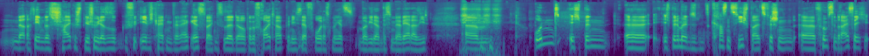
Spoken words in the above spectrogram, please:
nachdem das Schalke-Spiel schon wieder so gefühlt Ewigkeiten weg ist, weil ich mich so sehr darüber gefreut habe, bin ich sehr froh, dass man jetzt mal wieder ein bisschen mehr Werder sieht. Ähm, Und ich bin, äh, ich bin immer in diesem krassen Zwiespalt zwischen äh, 15.30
